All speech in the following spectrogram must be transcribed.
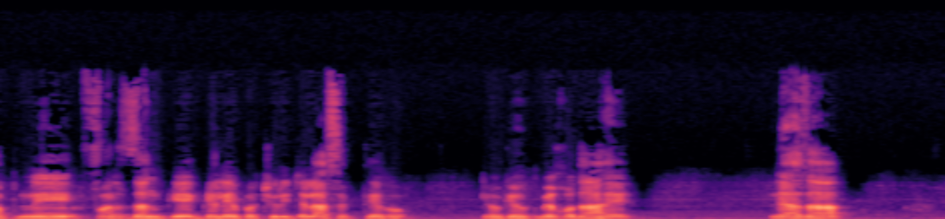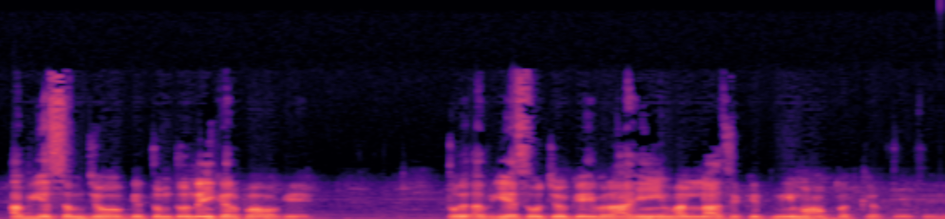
अपने फर्जंद के गले पर छुरी चला सकते हो? क्योंकि हुक्म खुदा है। लिहाजा अब ये समझो कि तुम तो नहीं कर पाओगे। तो अब ये सोचो कि इब्राहिम अल्लाह से कितनी मोहब्बत करते थे,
